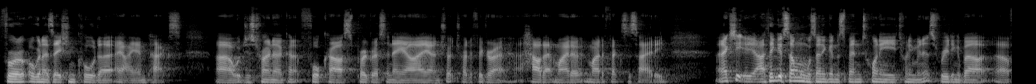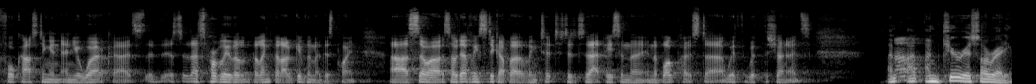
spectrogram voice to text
for an organization called AI Impacts uh, which is trying to kind of forecast progress in AI and try, try to figure out how that might might affect society. And actually, I think if someone was only going to spend 20, 20 minutes reading about uh, forecasting and, and, your work, uh, it's, it's, that's probably the, the, link that I'd give them at this point. Uh, so, uh, so I'll definitely stick up a link to, to, to, that piece in the in the blog post uh, with with the show notes. I'm, um, I'm curious already.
